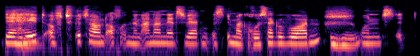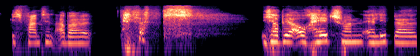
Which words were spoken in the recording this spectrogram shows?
der mhm. Hate auf Twitter und auch in den anderen Netzwerken ist immer größer geworden. Mhm. Und ich fand ihn aber, ich habe ja auch Hate schon erlebt, da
